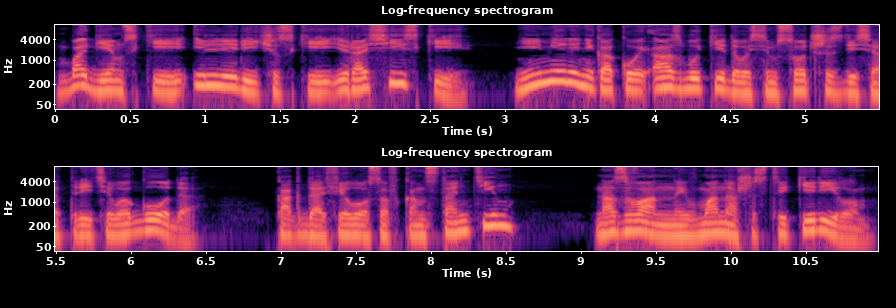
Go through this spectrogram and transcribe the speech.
богемские, иллирические и российские, не имели никакой азбуки до 863 года, когда философ Константин, названный в монашестве Кириллом,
